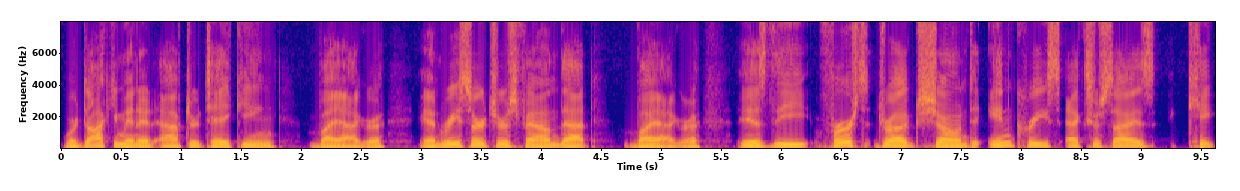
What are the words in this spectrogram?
were documented after taking Viagra, and researchers found that Viagra is the first drug shown to increase exercise ca-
